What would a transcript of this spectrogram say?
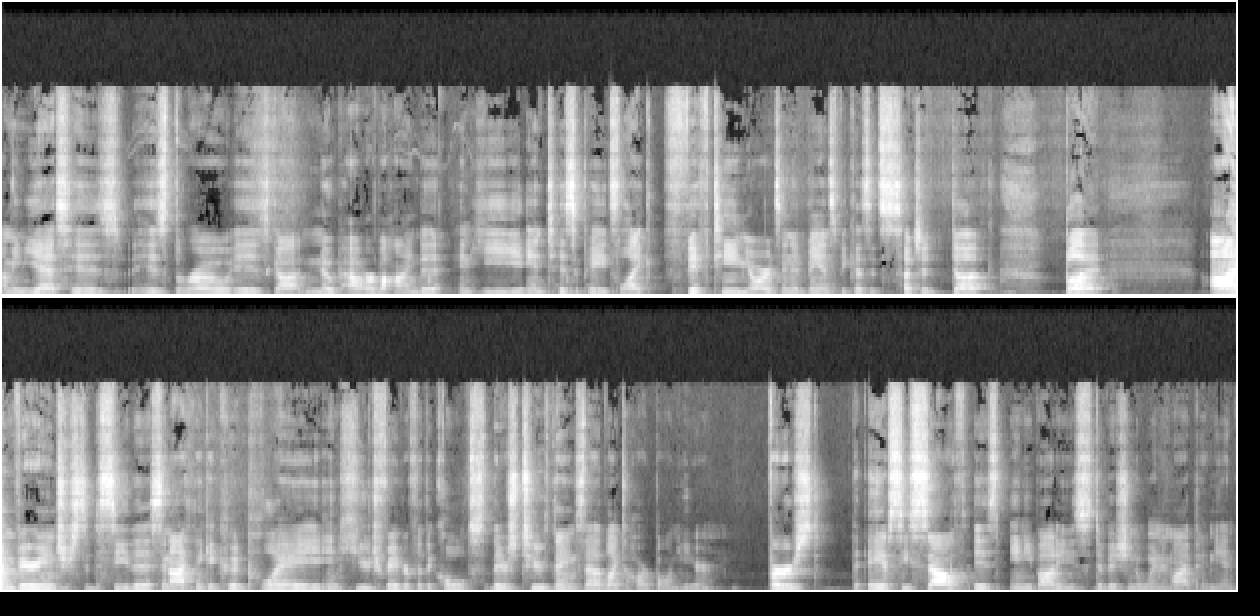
I mean, yes, his his throw is got no power behind it, and he anticipates like 15 yards in advance because it's such a duck. But I'm very interested to see this, and I think it could play in huge favor for the Colts. There's two things that I'd like to harp on here. First, the AFC South is anybody's division to win, in my opinion.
